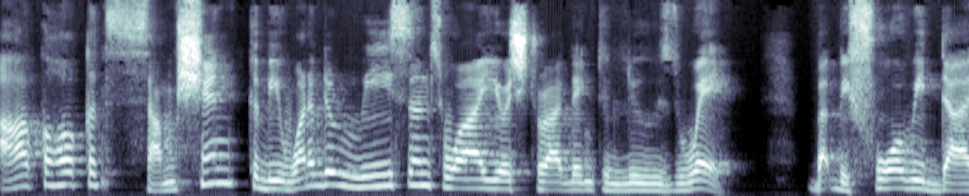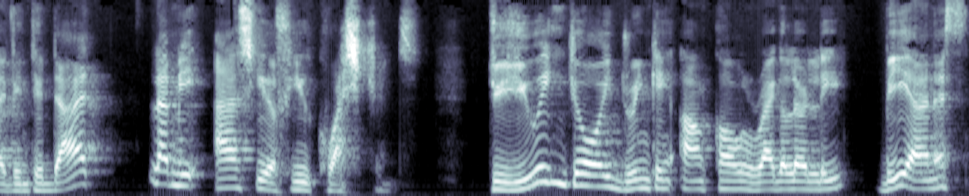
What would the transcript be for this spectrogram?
Alcohol consumption could be one of the reasons why you're struggling to lose weight. But before we dive into that, let me ask you a few questions. Do you enjoy drinking alcohol regularly? Be honest.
